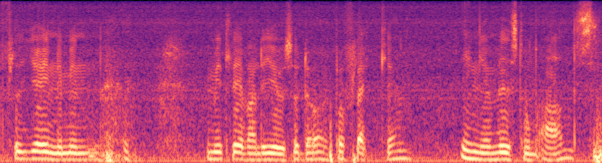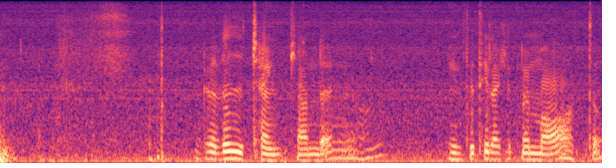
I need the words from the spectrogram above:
flyger in i, min, i mitt levande ljus och dör på fläcken. Ingen visdom alls. Revirtänkande. Inte tillräckligt med mat. Och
